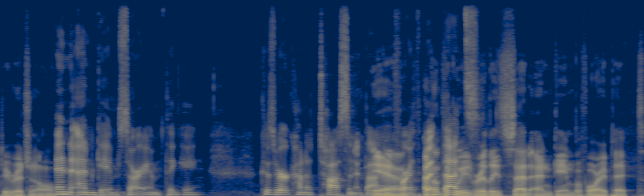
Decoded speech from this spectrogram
the original? in Endgame sorry I'm thinking because we were kind of tossing it back yeah, and forth I don't think we'd really said Endgame before I picked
